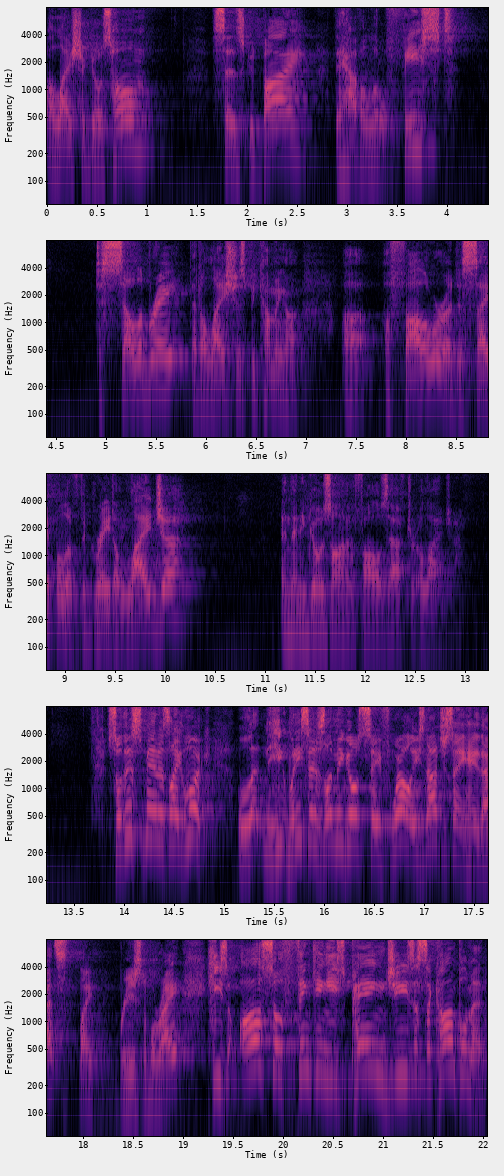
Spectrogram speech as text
Elisha goes home, says goodbye. They have a little feast to celebrate that Elisha is becoming a, a, a, follower, a disciple of the great Elijah, and then he goes on and follows after Elijah. So this man is like, look, he, when he says, let me go safe well, he's not just saying, hey, that's like reasonable, right? He's also thinking he's paying Jesus a compliment.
